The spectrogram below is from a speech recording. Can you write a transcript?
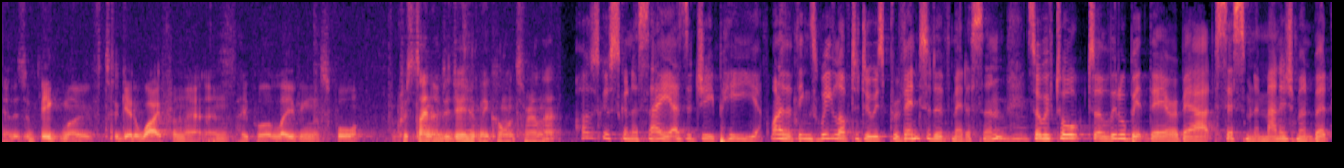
know, there's a big move to get away from that, and people are leaving the sport. Christina, did you have any comments around that? I was just going to say, as a GP, one of the things we love to do is preventative medicine. Mm-hmm. So we've talked a little bit there about assessment and management, but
